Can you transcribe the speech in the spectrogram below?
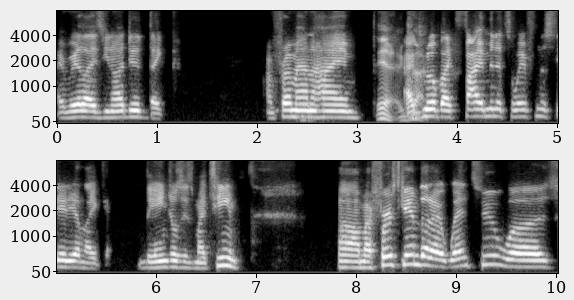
I realized, you know, dude, like I'm from Anaheim. Yeah, exactly. I grew up like five minutes away from the stadium. Like the Angels is my team. Uh, my first game that I went to was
